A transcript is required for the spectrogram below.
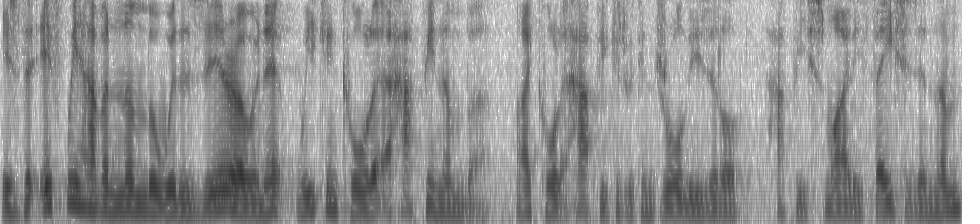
is that if we have a number with a zero in it, we can call it a happy number. I call it happy because we can draw these little happy smiley faces in them.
